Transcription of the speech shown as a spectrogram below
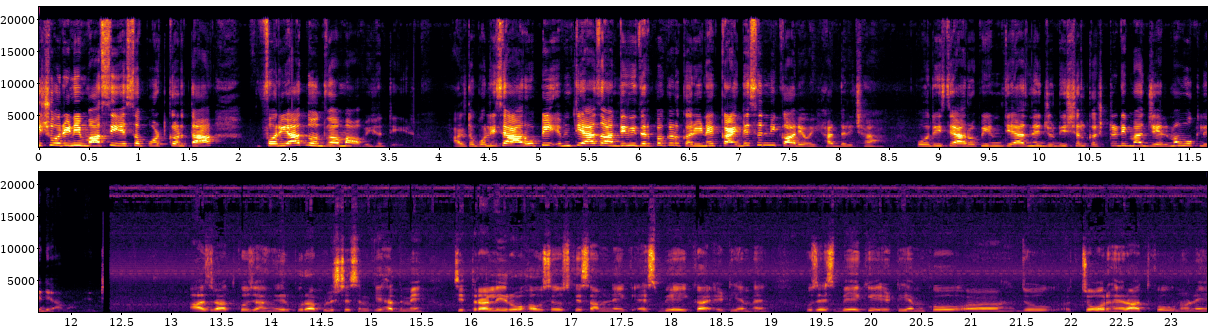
કિશોરીની માસીએ સપોર્ટ કરતા ફરિયાદ નોંધવામાં આવી હતી હાલ તો પોલીસે આરોપી ઇમતીઆઝ આંદીની ધરપકડ કરીને કાયદેસરની કાર્યવાહી હાથ ધરી ચા પોલીસે આરોપી ઇમતીઆઝને જ્યુડિશિયલ કસ્ટડીમાં જેલમાં મોકલી દેવામાં આવ્યો આજ રાત કો ઝાંગીરપુરા પોલીસ સ્ટેશનની હદમાં ચિત્રાલી રો હાઉસ છે उसके सामने एक एसबीआई का एटीएम है उस एसबीआई के एटीएम को जो चोर हैं रात को उन्होंने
